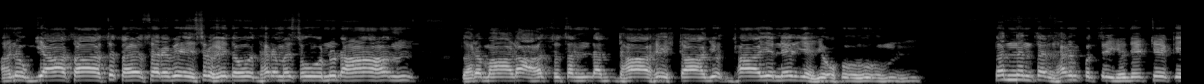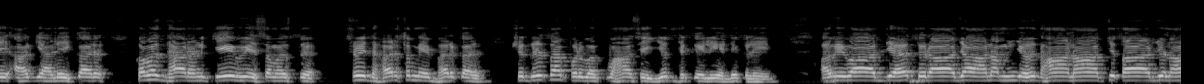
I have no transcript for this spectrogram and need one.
अनुज्ञाता ततः सर्वे सुहृदो धर्म सोनुना त्वरमाणा सुसन्नद्धा हृष्टा युद्धाय निर्यो तदनंतर धर्मपुत्र युधिष्ठिर के आज्ञा लेकर कवच धारण किए हुए समस्त श्रीध हर्ष में भरकर शीघ्रता पूर्वक वहाँ से युद्ध के लिए निकले। अभिवाद्य सुराजानम युधानाच्युतार्जुना।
